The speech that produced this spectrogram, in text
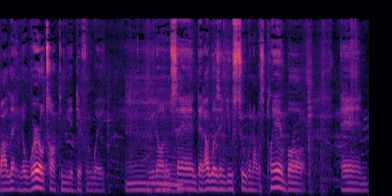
by letting the world talk to me a different way. Mm. You know what I'm mm. saying? That I wasn't used to when I was playing ball, and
